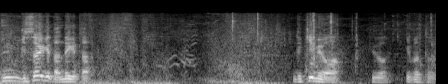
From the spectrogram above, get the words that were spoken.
궁기 써야겠다, 안 되겠다. 느낌이 와. 이거, 이번 턴.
